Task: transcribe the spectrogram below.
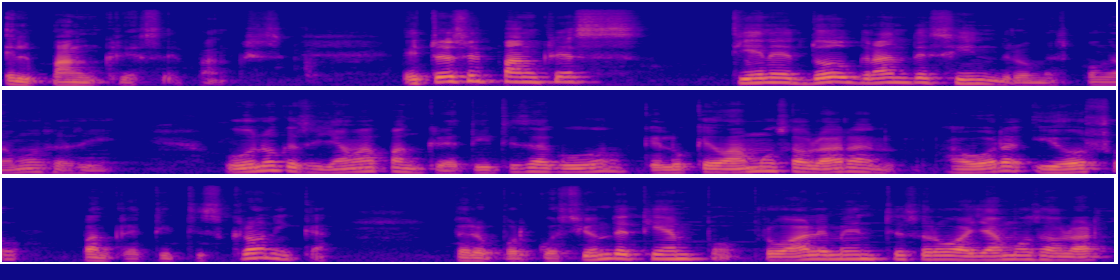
el páncreas, el páncreas. Entonces el páncreas tiene dos grandes síndromes, pongamos así. Uno que se llama pancreatitis aguda, que es lo que vamos a hablar ahora, y otro, pancreatitis crónica. Pero por cuestión de tiempo, probablemente solo vayamos a hablar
